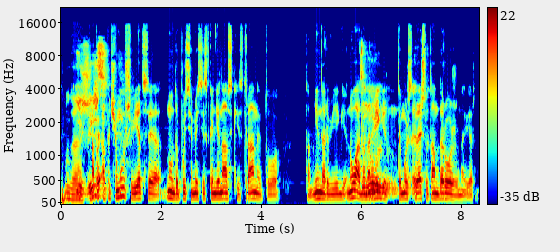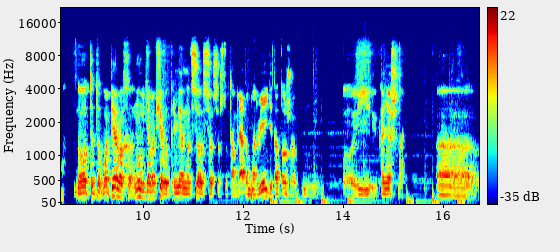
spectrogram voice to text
Ну, да. И жизнь... а, а почему Швеция, ну, допустим, если скандинавские страны, то там не Норвегия. Ну ладно, ну, Норвегия, ты можешь сказать, это... что там дороже, наверное. Ну вот это, во-первых, ну я вообще вот примерно все, все, все, что там рядом, Норвегия, да тоже, и, конечно. А,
